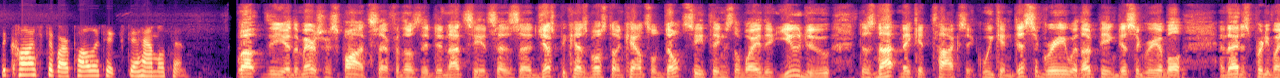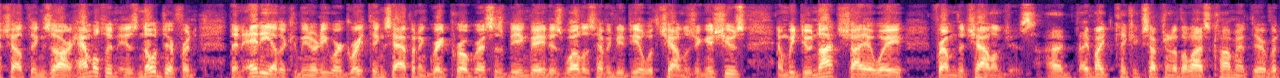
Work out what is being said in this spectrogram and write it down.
the cost of our politics to Hamilton. Well, the uh, the mayor's response, uh, for those that did not see it, says uh, just because most on council don't see things the way that you do does not make it toxic. We can disagree without being disagreeable, and that is pretty much how things are. Hamilton is no different than any other community where great things happen and great progress is being made, as well as having to deal with challenging issues, and we do not shy away from the challenges. I might take exception to the last comment there, but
